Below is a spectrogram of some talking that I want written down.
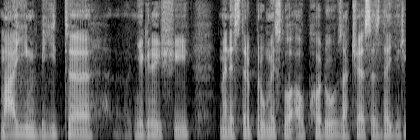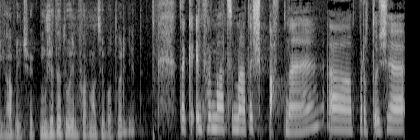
Má jim být eh, někdejší minister průmyslu a obchodu za ČSSD Jiří Havlíček. Můžete tu informaci potvrdit? Tak informace máte špatné, protože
